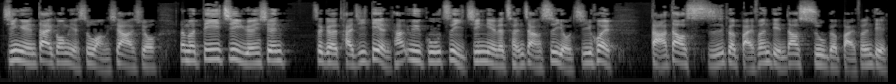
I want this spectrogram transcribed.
晶圆代工也是往下修。那么第一季原先这个台积电，它预估自己今年的成长是有机会达到十个百分点到十五个百分点。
